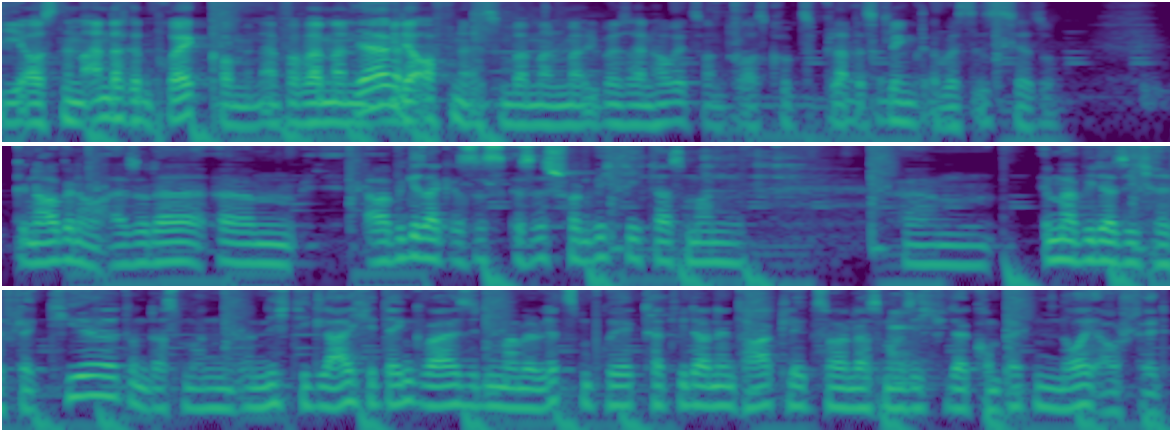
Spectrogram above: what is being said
die aus einem anderen Projekt kommen. Einfach weil man Ja, wieder genau. offener ist und weil man mal über seinen Horizont rausguckt, so platt das klingt, aber es ist ja so. Genau, genau. Also da, ähm, aber wie gesagt, es ist, es ist schon wichtig, dass man ähm, immer wieder sich reflektiert und dass man nicht die gleiche Denkweise, die man beim letzten Projekt hat, wieder an den Tag legt, sondern dass man sich wieder komplett neu aufstellt.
